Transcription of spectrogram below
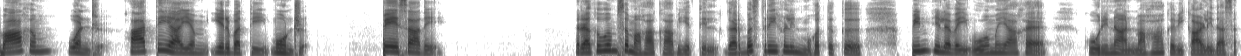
பாகம் ஒன்று. அத்தியாயம் இருபத்தி மூன்று. பேசாதே. ரகுவம்ச மகாகாவியத்தில் கர்ப்பஸ்திரீகளின் முகத்துக்கு பின்னிலவை உவமையாக கூறினான் மகாகவி காளிதாசன்.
